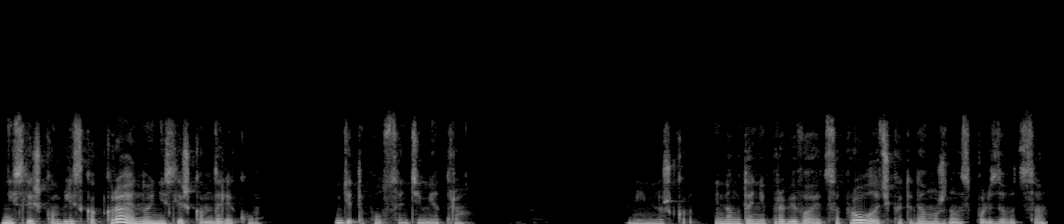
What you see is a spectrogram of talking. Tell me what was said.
Не слишком близко к краю, но и не слишком далеко. Где-то пол сантиметра. Немножко иногда не пробивается проволочка, тогда можно воспользоваться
